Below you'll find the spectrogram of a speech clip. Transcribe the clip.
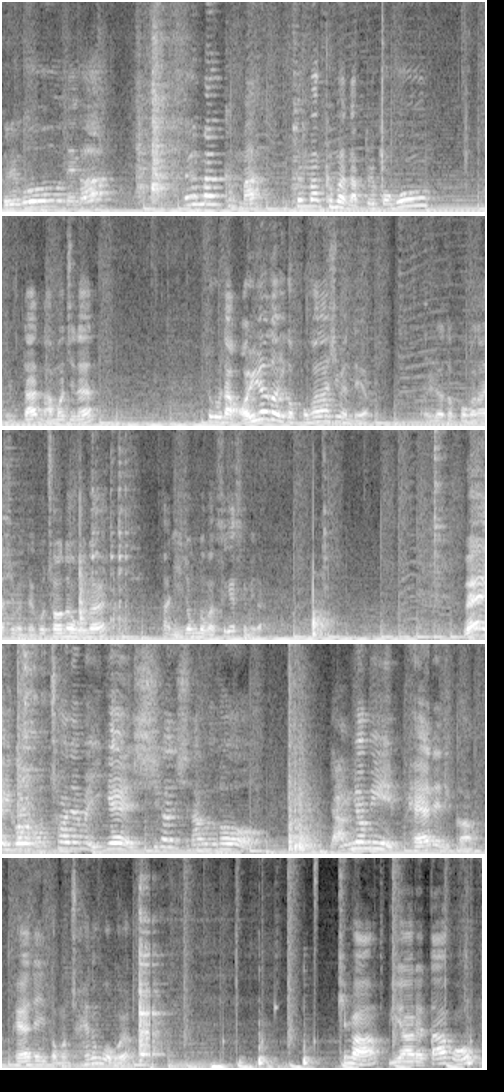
그리고 내가 쓸만큼만 쓸만큼만 놔둘 거고 일단 나머지는 조금 다 얼려서 이거 보관하시면 돼요. 얼려서 보관하시면 되고 저는 오늘 한 이 정도만 쓰겠습니다. 왜 이걸 먼저 하냐면 이게 시간 지나면서 양념이 배야 되니까 배야 되니까 먼저 해놓은 거고요. 피망 위아래 따고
